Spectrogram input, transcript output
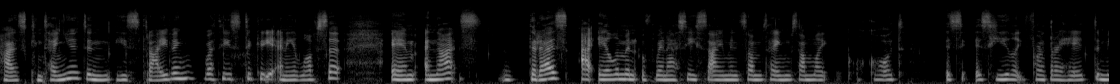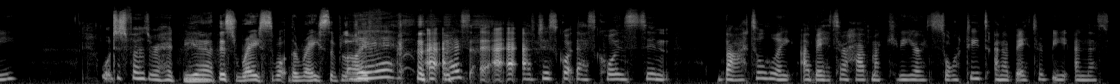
has continued and he's thriving with his degree and he loves it. Um, and that's there is an element of when I see Simon. Sometimes I'm like, oh God, is is he like further ahead than me? what does further ahead mean Yeah, this race, what the race of life. Yeah, it is. I, I- I've just got this constant battle. Like, I better have my career sorted and I better be in this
